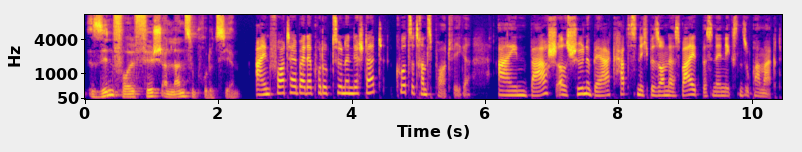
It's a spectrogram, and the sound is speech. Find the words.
sinnvoll Fisch an Land zu produzieren. Ein Vorteil bei der Produktion in der Stadt? Kurze Transportwege. Ein Barsch aus Schöneberg hat es nicht besonders weit bis in den nächsten Supermarkt.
